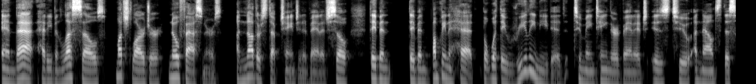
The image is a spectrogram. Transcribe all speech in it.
and that had even less cells, much larger, no fasteners, another step change in advantage. So they've been they've been bumping ahead, but what they really needed to maintain their advantage is to announce this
